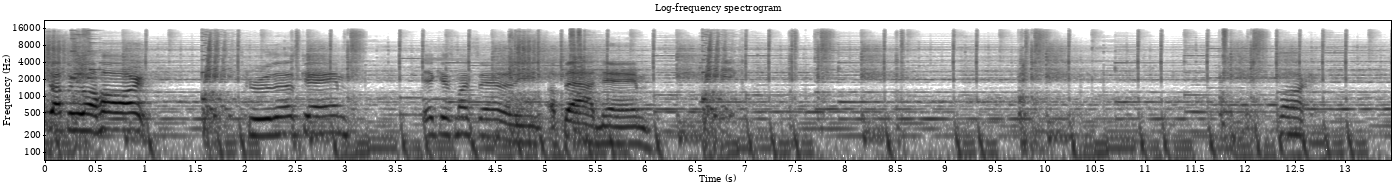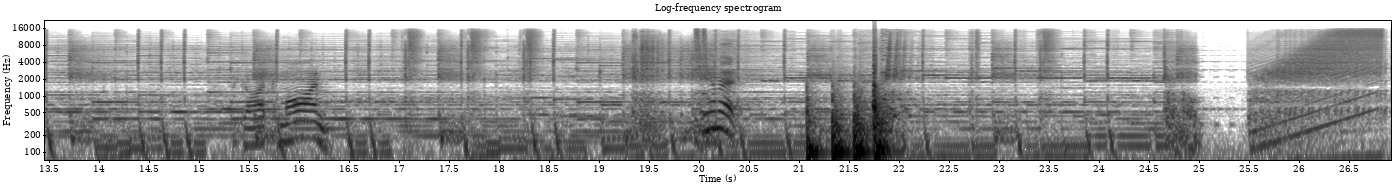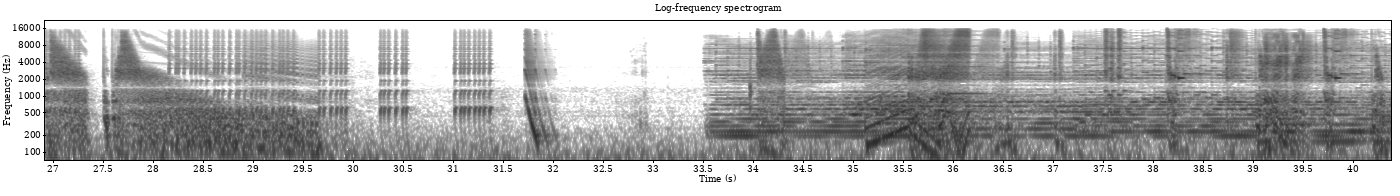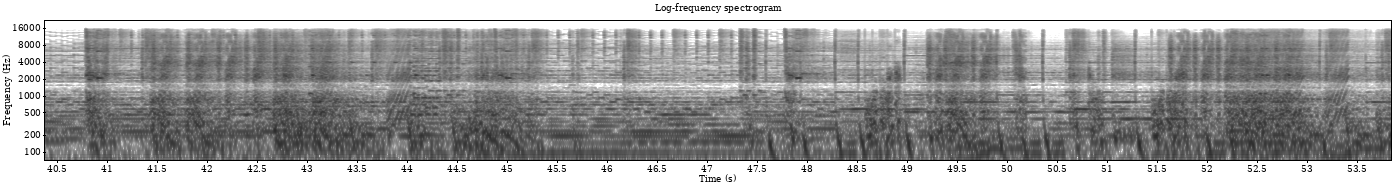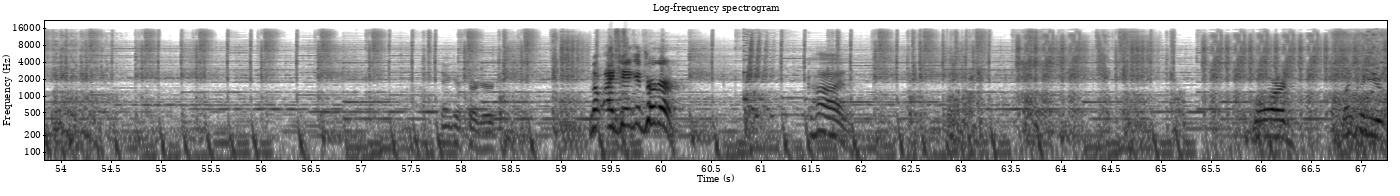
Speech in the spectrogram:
Shot through the heart! Screw this game. It gives my sanity a bad name. Fuck. God, come on. Damn it. can't get triggered! God. Lord, when can you...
